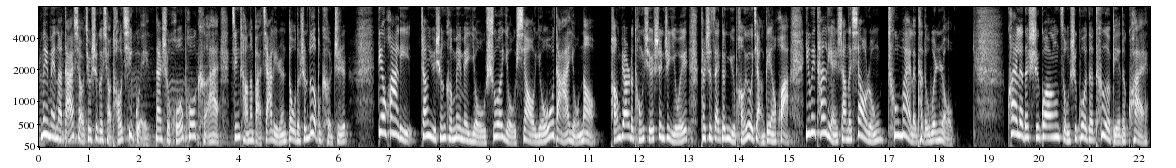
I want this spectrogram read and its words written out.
妹妹呢打小就是个小淘气鬼，但是活泼可爱，经常呢把家里人逗得是乐不可支。电话里，张雨生和妹妹有说有笑，有打有闹。旁边的同学甚至以为他是在跟女朋友讲电话，因为他脸上的笑容出卖了他的温柔。快乐的时光总是过得特别的快。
